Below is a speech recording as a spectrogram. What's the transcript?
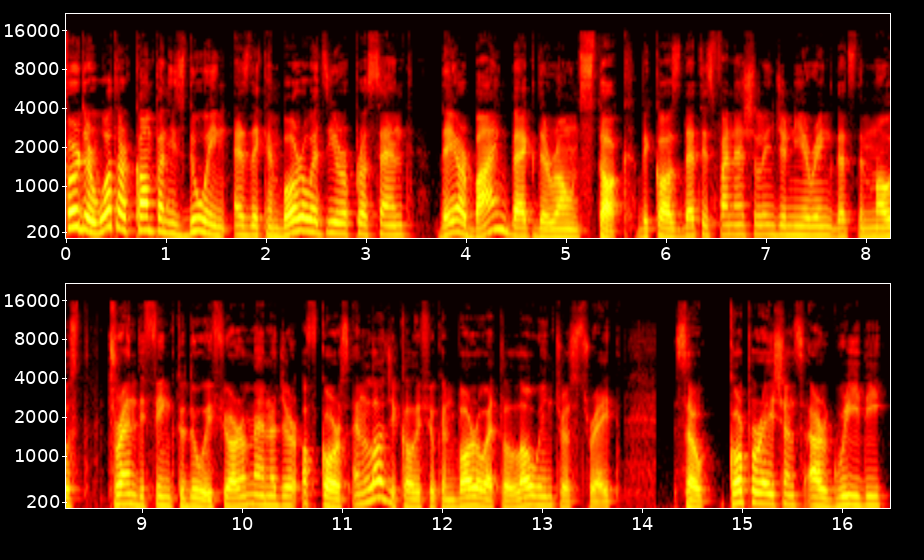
Further, what are companies doing as they can borrow at 0%? They are buying back their own stock because that is financial engineering. That's the most trendy thing to do if you are a manager, of course, and logical if you can borrow at a low interest rate. So, corporations are greedy,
